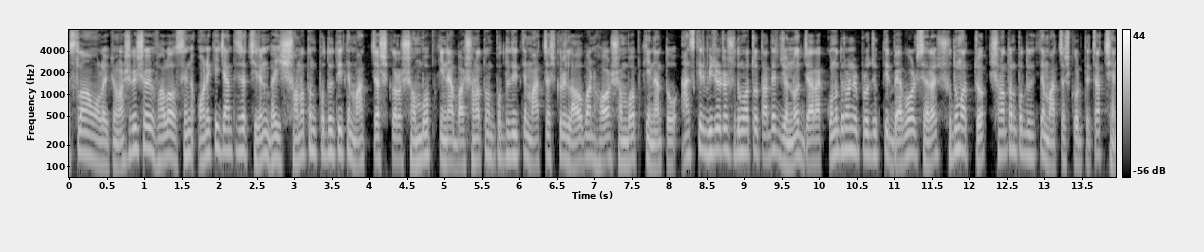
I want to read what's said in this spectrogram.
আসসালামু আলাইকুম। আশা করি সবাই ভালো আছেন। অনেকেই জানতে চাচ্ছিলেন, ভাই, সনাতন পদ্ধতিতে মাছ চাষ করা সম্ভব কিনা বা সনাতন পদ্ধতিতে মাছ চাষ করে লাভবান হওয়া সম্ভব কিনা? তো আজকের ভিডিওটা শুধুমাত্র তাদের জন্য, যারা কোনো ধরনের প্রযুক্তির ব্যবহার ছাড়া শুধুমাত্র সনাতন পদ্ধতিতে মাছ চাষ করতে চাচ্ছেন।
